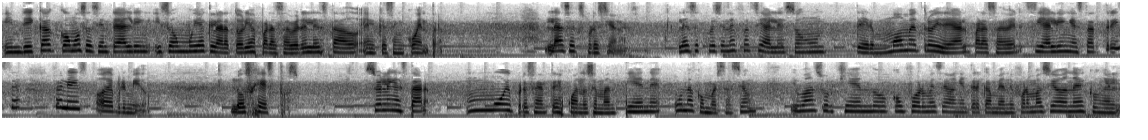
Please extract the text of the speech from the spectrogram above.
Indica cómo se siente alguien y son muy aclaratorias para saber el estado en el que se encuentra. Las expresiones. Las expresiones faciales son un termómetro ideal para saber si alguien está triste, feliz o deprimido. Los gestos suelen estar muy presentes cuando se mantiene una conversación y van surgiendo conforme se van intercambiando informaciones con, el,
